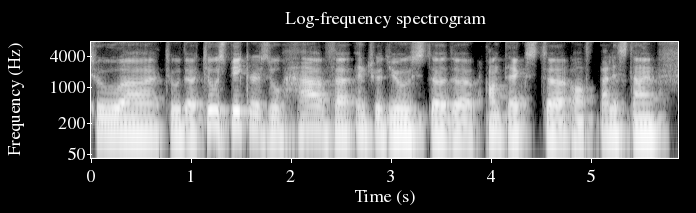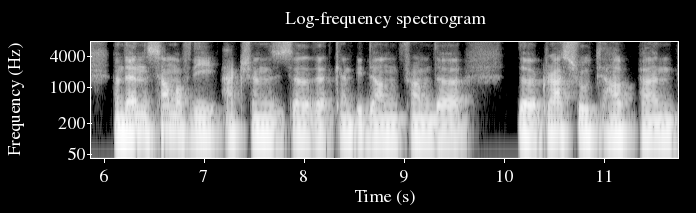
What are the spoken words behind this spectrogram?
to uh, to the two speakers who have uh, introduced uh, the context uh, of Palestine, and then some of the actions uh, that can be done from the the grassroots up and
